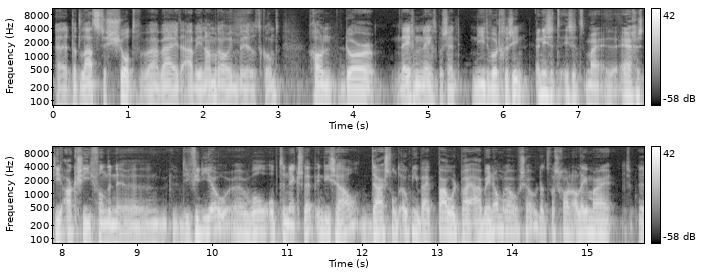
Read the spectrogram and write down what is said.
eh, dat laatste shot waarbij het ABN AMRO in beeld komt, gewoon door 99% niet wordt gezien. En is het, is het maar ergens die actie van de, eh, die video eh, wall op de Next Web in die zaal, daar stond ook niet bij powered by ABN AMRO of zo. Dat was gewoon alleen maar eh,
